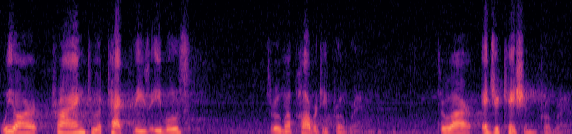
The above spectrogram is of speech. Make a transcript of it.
We are trying to attack these evils through my poverty program, through our education program,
